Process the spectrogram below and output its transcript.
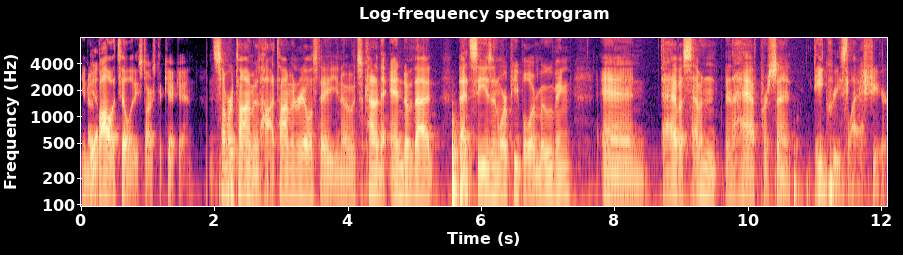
You know, Yeah. volatility starts to kick in. Summertime is hot time in real estate. You know, it's kind of the end of that that season where people are moving, and to have a seven and a half percent decrease last year,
